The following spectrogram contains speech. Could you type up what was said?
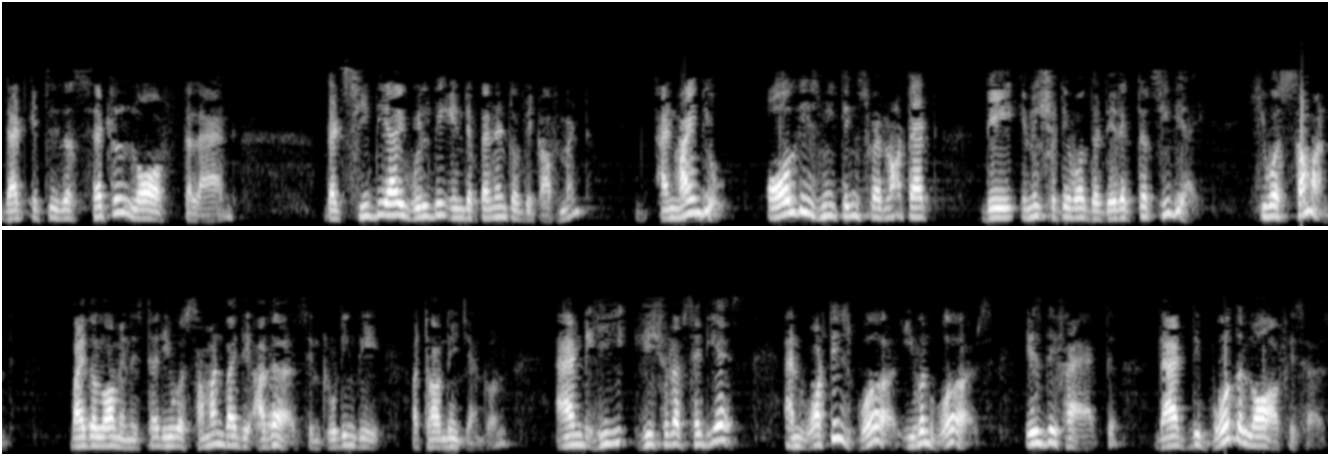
that it is a settled law of the land that CBI will be independent of the government. And mind you, all these meetings were not at the initiative of the director CBI. He was summoned by the law minister. He was summoned by the others, including the attorney general. And he, he should have said yes. And what is worse, even worse, is the fact that the, both the law officers,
